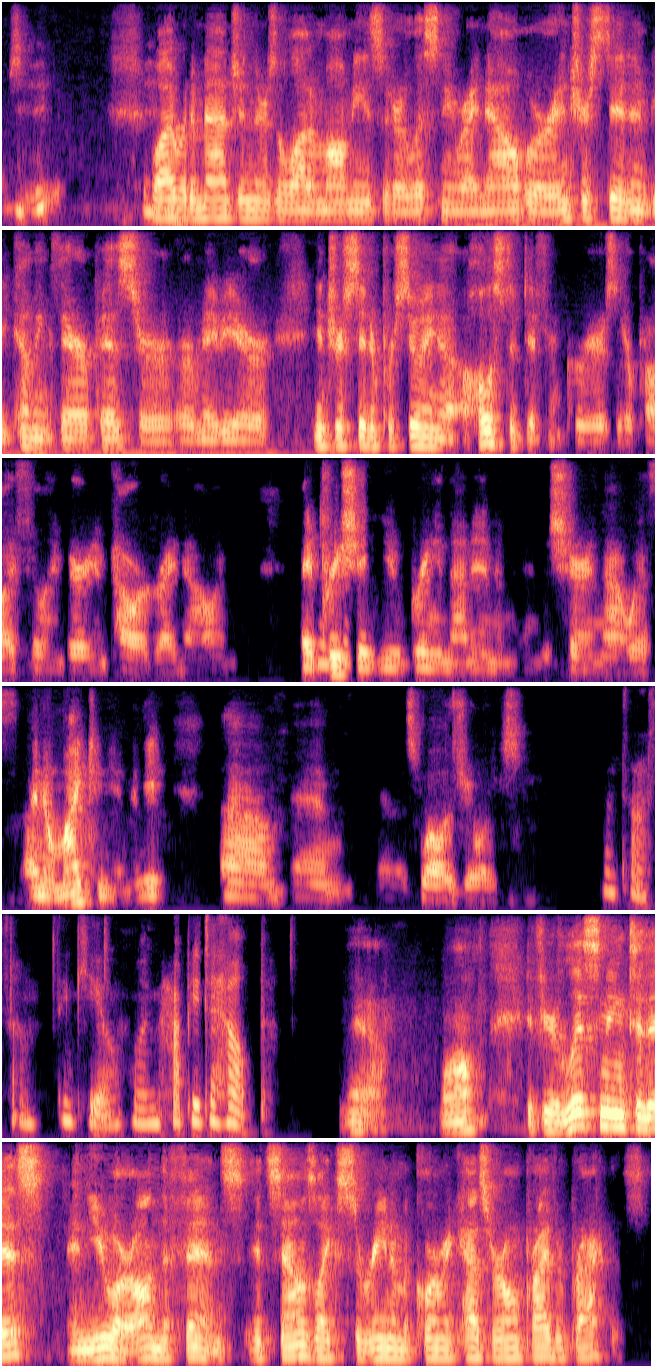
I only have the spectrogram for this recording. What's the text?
absolutely. Mm-hmm. Well, I would imagine there's a lot of mommies that are listening right now who are interested in becoming therapists or, or maybe are interested in pursuing a host of different careers that are probably feeling very empowered right now. And I mm-hmm. appreciate you bringing that in and sharing that with, I know, my community um, and, and as well as yours. That's awesome. Thank you. Well, I'm happy to help. Yeah. Well, if you're listening to this and you are on the fence, it sounds like Serena McCormick has her own private practice.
